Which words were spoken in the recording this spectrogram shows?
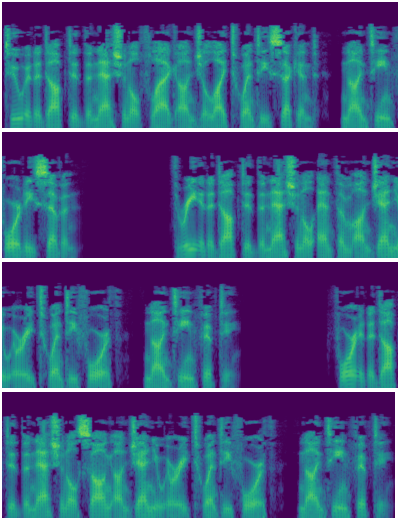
2. It adopted the national flag on July 22, 1947. 3. It adopted the national anthem on January 24, 1950. 4. It adopted the national song on January 24, 1950.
